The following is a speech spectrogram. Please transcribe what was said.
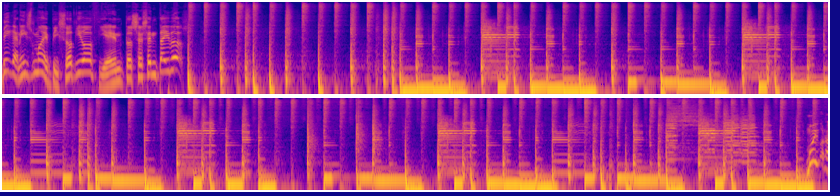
Veganismo, episodio 162.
